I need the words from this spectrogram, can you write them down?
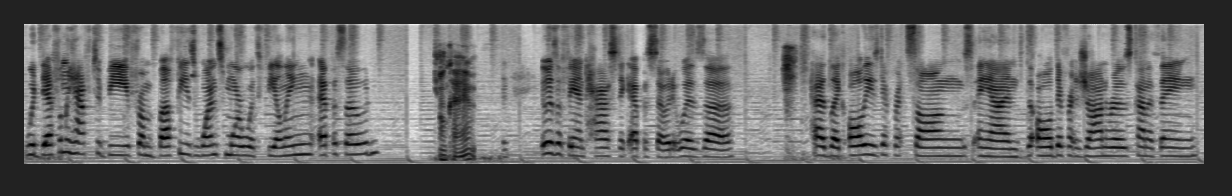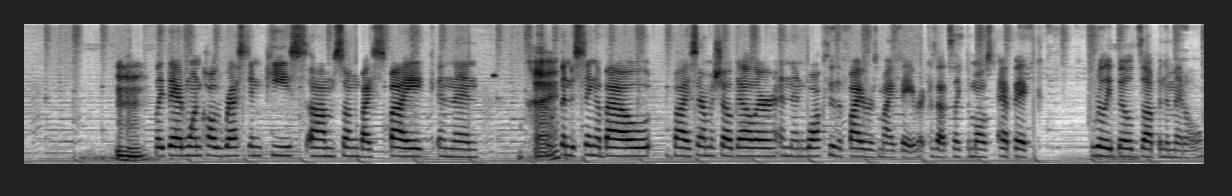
would definitely have to be from Buffy's Once More with Feeling episode. Okay. It was a fantastic episode. It was uh had like all these different songs and the, all different genres kind of thing. Mm-hmm. Like they had one called "Rest in Peace," um, sung by Spike, and then Okay. "Something to Sing About" by Sarah Michelle Gellar, and then "Walk Through the Fire" is my favorite because that's like the most epic. Really builds up in the middle.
